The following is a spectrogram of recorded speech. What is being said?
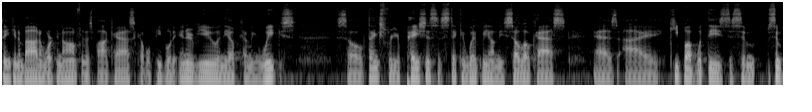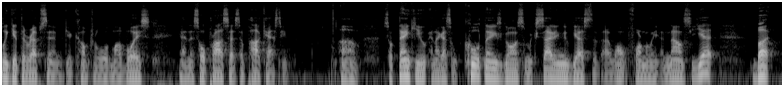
thinking about and working on for this podcast. A couple people to interview in the upcoming weeks. So thanks for your patience and sticking with me on these solo casts as I keep up with these to sim- simply get the reps in, get comfortable with my voice, and this whole process of podcasting. Um, so thank you, and I got some cool things going, some exciting new guests that I won't formally announce yet, but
